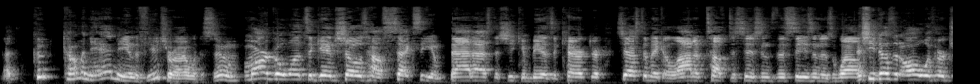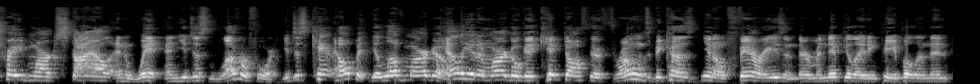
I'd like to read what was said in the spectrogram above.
that could come in handy in the future, I would assume. Margo once again shows how sexy and badass that she can be as a character. She has to make a lot of tough decisions this season as well. And she does it all with her trademark style and wit, and you just love her for it. You just can't help it. You love Margo. Eliot and Margo get kicked off their thrones because, you know, fairies and they're manipulating people, and then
